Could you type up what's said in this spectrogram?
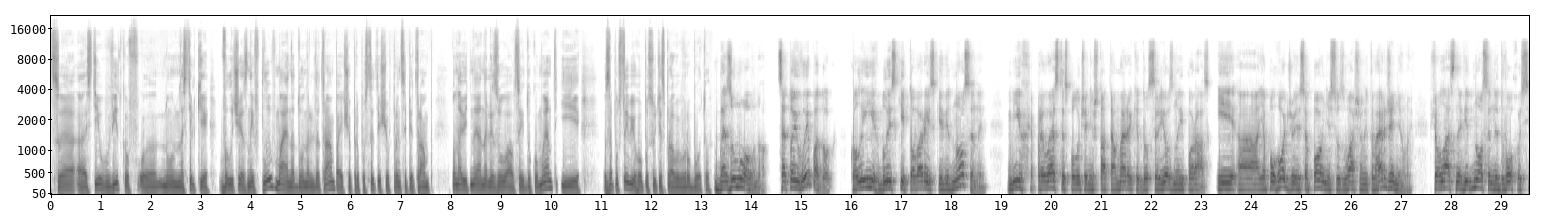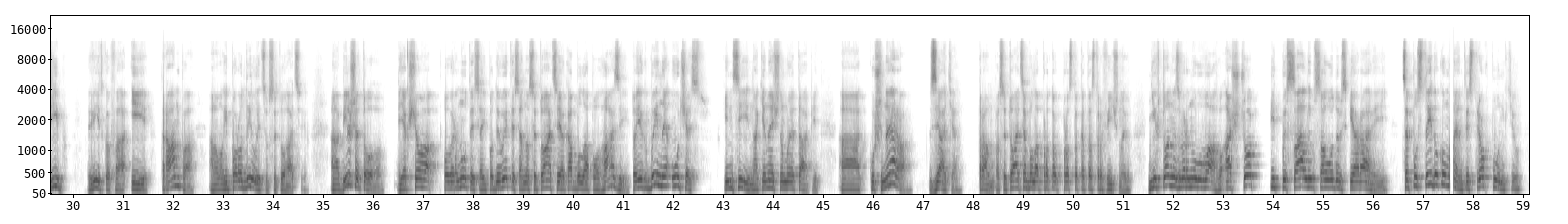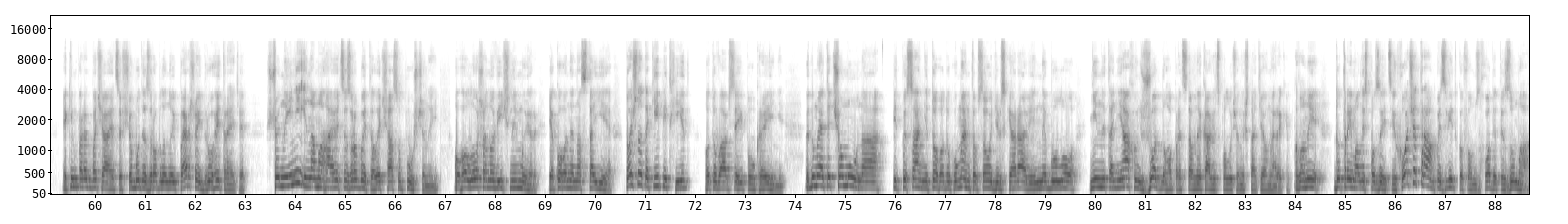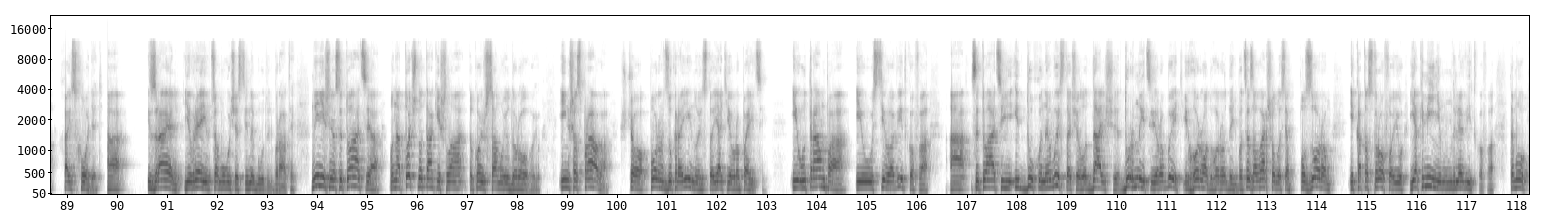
Це е, Стів Вітков е, ну настільки величезний вплив має на Дональда Трампа, якщо припустити, що в принципі Трамп ну навіть не аналізував цей документ і запустив його по суті справи в роботу. Безумовно, це той випадок, коли їх близькі товариські відносини міг привести Сполучені Штати Америки до серйозної поразки. І а, я погоджуюся повністю з вашими твердженнями, що власне відносини двох осіб Віткофа і Трампа а, і породили цю ситуацію. А, більше того, Якщо повернутися і подивитися на ситуацію, яка була по Газі, то якби не участь в кінці на кінечному етапі а Кушнера, зятя Трампа, ситуація була просто катастрофічною. Ніхто не звернув увагу. А що підписали в Саудовській Аравії? Це пустий документ із трьох пунктів, яким передбачається, що буде зроблено і перше, і друге, і третє. Що нині і намагаються зробити, але час упущений. Оголошено вічний мир, якого не настає. Точно такий підхід готувався і по Україні. Ви думаєте, чому на підписанні того документу в Саудівській Аравії не було ні Нетаньяху, жодного представника від Сполучених Штатів Америки? Вони дотримались позиції. Хоче Трамп із Віткофом сходити з ума? Хай сходять. А Ізраїль, євреї в цьому участі не будуть брати. Нинішня ситуація вона точно так ішла такою ж самою дорогою. Інша справа, що поруч з Україною стоять європейці. І у Трампа, і у Стіва Віткофа а ситуації і духу не вистачило далі дурниці робить і город городить, бо це завершилося позором і катастрофою, як мінімум, для Віткофа. Тому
